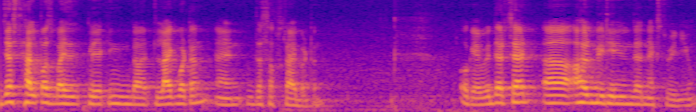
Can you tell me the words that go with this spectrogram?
just help us by clicking that like button and the subscribe button. Okay with that said uh, i will meet you in the next video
